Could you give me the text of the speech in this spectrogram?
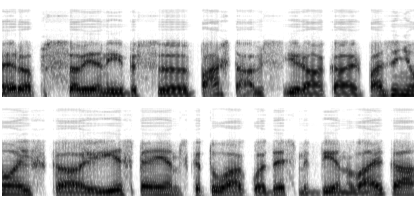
Eiropas Savienības eh, pārstāvis Irākā ir paziņojis, ka iespējams, ka tuvāko desmit dienu laikā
